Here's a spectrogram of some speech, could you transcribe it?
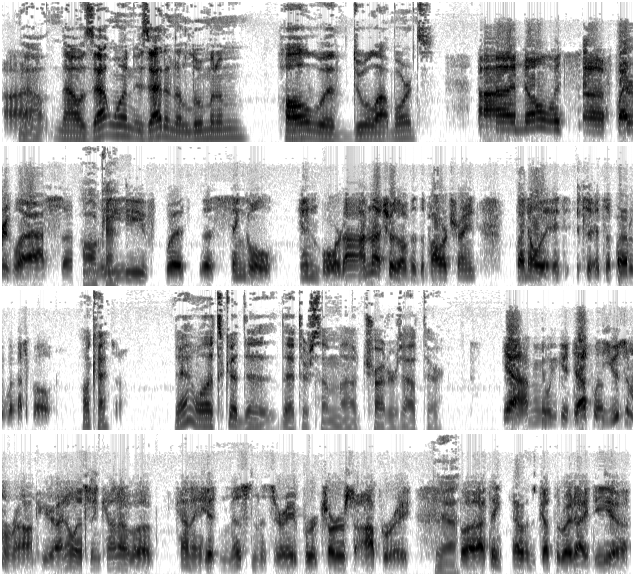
Uh, Now, now is that one? Is that an aluminum hull with dual outboards? Uh, no, it's uh, fiberglass, I Okay. believe, with the single inboard. I'm not sure of the powertrain, but I know it's it's a, it's a fiberglass boat. Okay. So. Yeah, well, it's good to, that there's some uh, charters out there. Yeah, I mean we could definitely use them around here. I know it's been kind of a kind of hit and miss in this area for charters to operate, Yeah. but I think Kevin's got the right idea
